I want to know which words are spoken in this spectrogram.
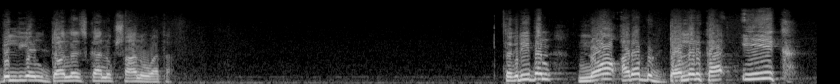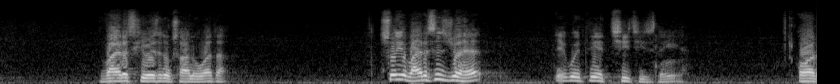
بلین ڈالرز کا نقصان ہوا تھا۔ تقریباً نو ارب ڈالر کا ایک وائرس کی وجہ سے نقصان ہوا تھا۔ سو یہ وائرسز جو ہیں، یہ کوئی اتنی اچھی چیز نہیں ہے۔ اور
